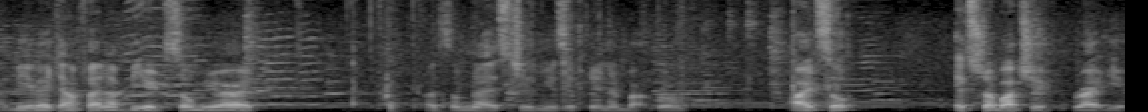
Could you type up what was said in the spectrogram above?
And maybe I can find a beard somewhere, alright? Got some nice chill music playing in the background. Alright, so extra battery right there.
